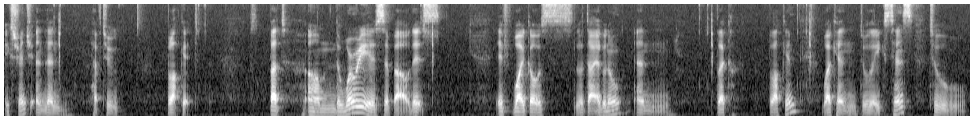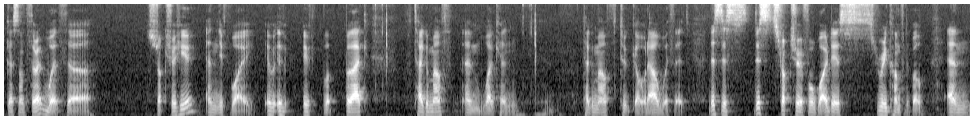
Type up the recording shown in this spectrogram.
exchange and then have to block it. But um, the worry is about this. if white goes the diagonal and black block him, white can do the extends to get some threat with the structure here, and if white if if, if black tiger mouth and white can tiger mouth to go out with it. This is this structure for white is really comfortable, and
